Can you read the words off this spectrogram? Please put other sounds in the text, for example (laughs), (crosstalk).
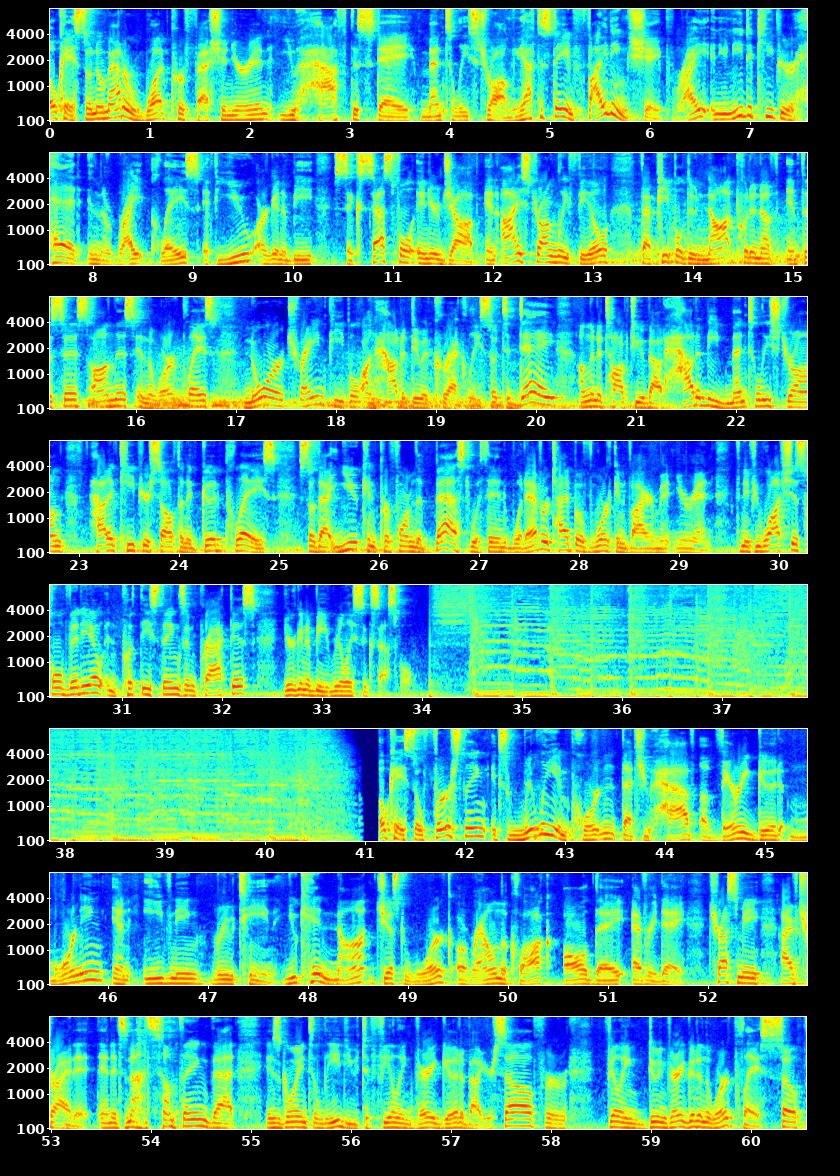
Okay, so no matter what profession you're in, you have to stay mentally strong. You have to stay in fighting shape, right? And you need to keep your head in the right place if you are going to be successful in your job. And I strongly feel that people do not put enough emphasis on this in the workplace, nor train people on how to do it correctly. So today, I'm going to talk to you about how to be mentally strong, how to keep yourself in a good place so that you can perform the best within whatever type of work environment you're in. And if you watch this whole video and put these things in practice, you're going to be really successful. Okay, so first thing, it's really important that you have a very good morning and evening routine. You cannot just work around the clock all day, every day. Trust me, I've tried it, and it's (laughs) not something that is going to lead you to feeling very good about yourself or feeling doing very good in the workplace. So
